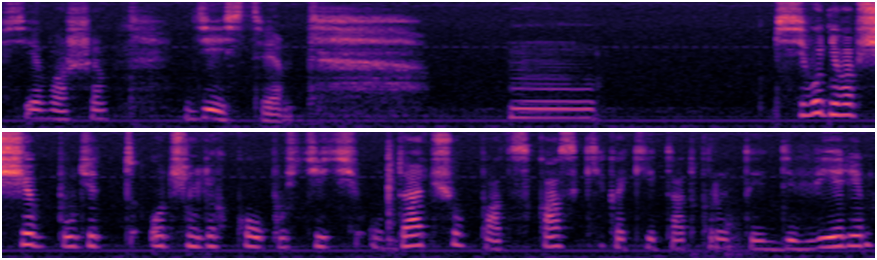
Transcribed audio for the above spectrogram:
все ваши действия. Сегодня вообще будет очень легко упустить удачу, подсказки, какие-то открытые двери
